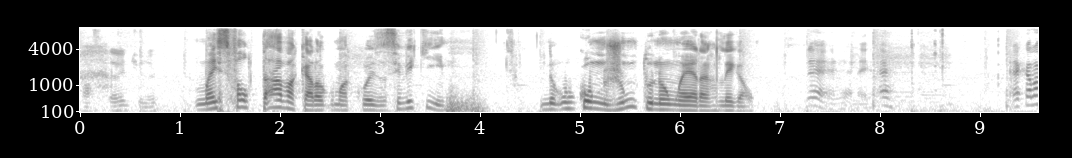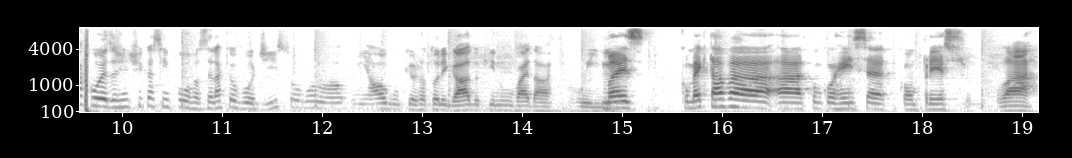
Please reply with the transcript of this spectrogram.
Bastante, né? Mas faltava, cara, alguma coisa. Você vê que o conjunto não era legal. É, é, é. É aquela coisa, a gente fica assim, porra, será que eu vou disso ou vou em algo que eu já tô ligado que não vai dar ruim? Né? Mas como é que tava a concorrência com preço lá?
